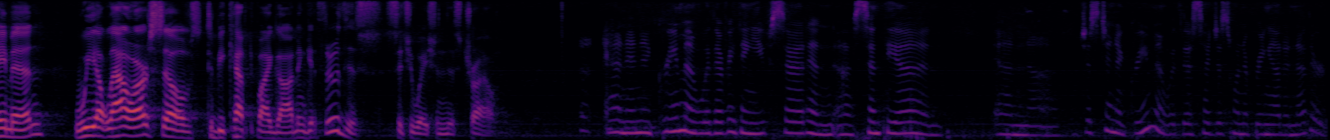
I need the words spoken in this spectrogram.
amen, we allow ourselves to be kept by God and get through this situation, this trial. And in agreement with everything you've said, and uh, Cynthia, and, and uh, just in agreement with this, I just want to bring out another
